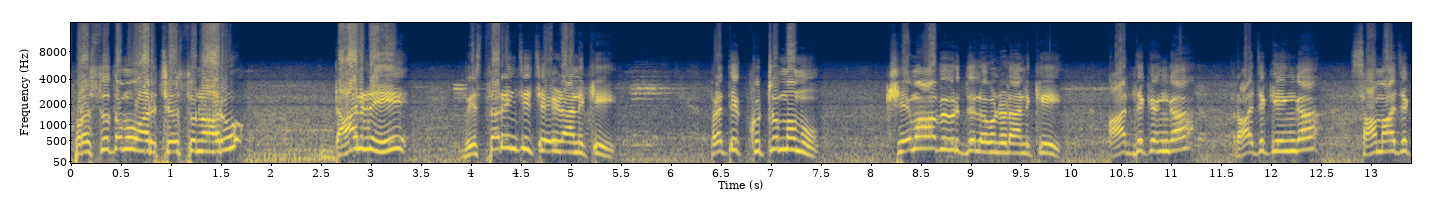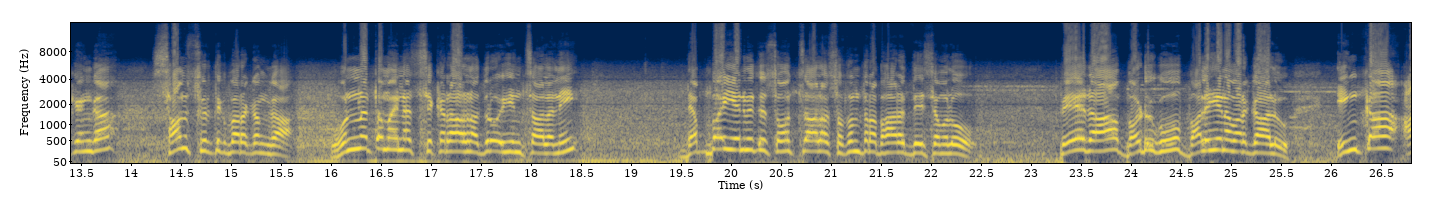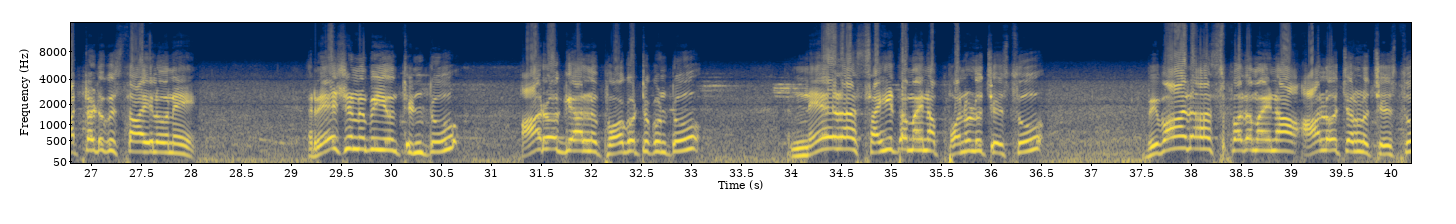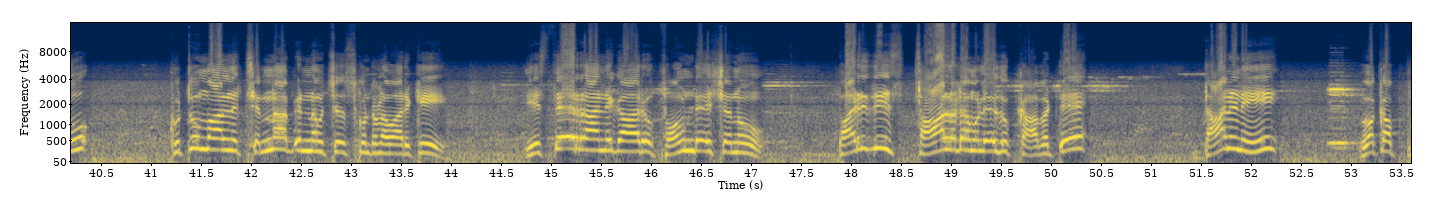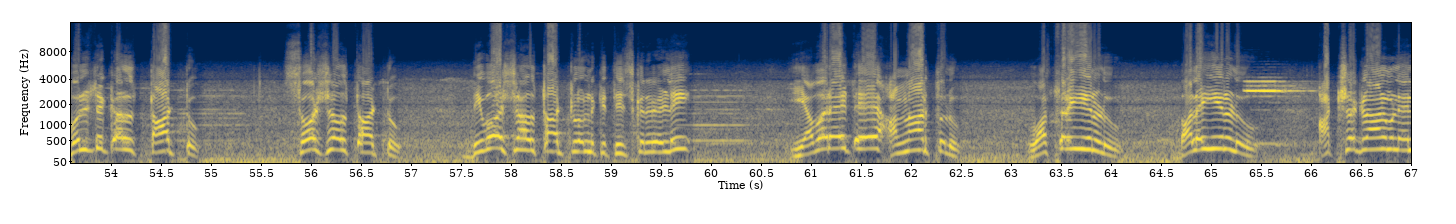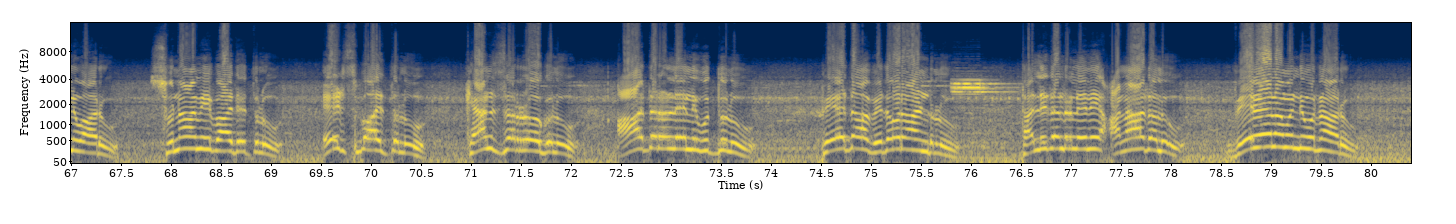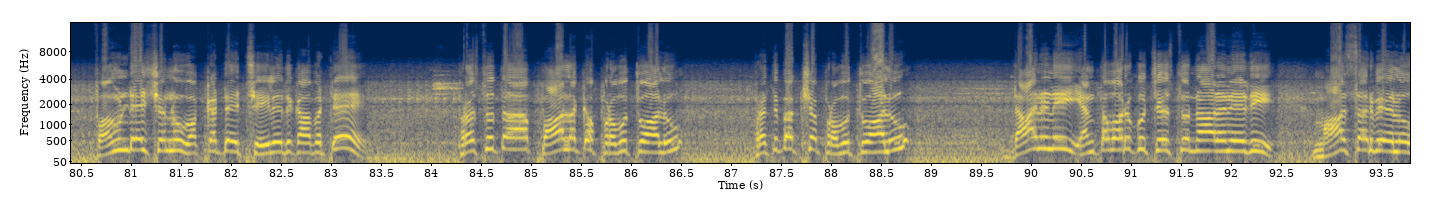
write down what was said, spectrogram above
ప్రస్తుతము వారు చేస్తున్నారు. దానిని విస్తరించి చేయడానికి ప్రతి కుటుంబము క్షేమాభివృద్ధిలో ఉండడానికి ఆర్థికంగా రాజకీయంగా సామాజికంగా సాంస్కృతిక పరకంగా ఉన్నతమైన శిఖరాలను అధిరోహించాలని డెబ్బై ఎనిమిది సంవత్సరాల స్వతంత్ర భారతదేశంలో పేద బడుగు బలహీన వర్గాలు ఇంకా అట్టడుగు స్థాయిలోనే రేషన్ బియ్యం తింటూ ఆరోగ్యాలను పోగొట్టుకుంటూ నేర సహితమైన పనులు చేస్తూ వివాదాస్పదమైన ఆలోచనలు చేస్తూ కుటుంబాలని చిన్నాభిన్నం చేసుకుంటున్న వారికి ఇస్తే రాణి గారు ఫౌండేషను పరిధి చాలడం లేదు కాబట్టే దానిని ఒక political thought social thought devotional థాట్లోనికి తీసుకుని వెళ్ళి ఎవరైతే అన్నార్థులు వస్త్రహీనులు బలహీనులు అక్షజ్ఞానం లేని వారు సునామీ బాధితులు ఎయిడ్స్ బాధితులు క్యాన్సర్ రోగులు ఆదరణ లేని వృద్ధులు పేద విధవరాండ్రులు తల్లిదండ్రులు లేని అనాథలు వేవేల మంది ఉన్నారు. ఫౌండేషన్ ఒక్కటే చేయలేదు కాబట్టే ప్రస్తుత పాలక ప్రభుత్వాలు ప్రతిపక్ష ప్రభుత్వాలు దానిని ఎంతవరకు చేస్తున్నారనేది మా సర్వేలో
